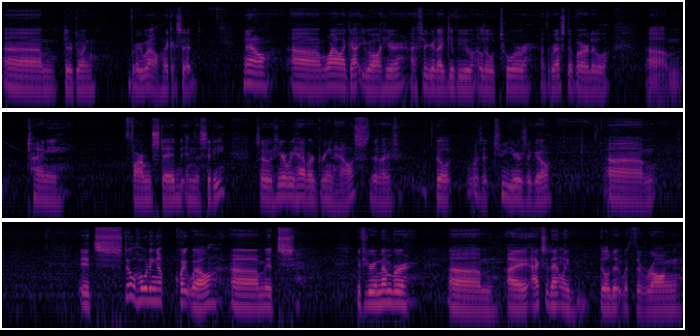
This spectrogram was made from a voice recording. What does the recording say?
Um, they're doing very well, like I said. Now, uh, while I got you all here, I figured I'd give you a little tour of the rest of our little um, tiny farmstead in the city. So here we have our greenhouse that I built, was it, two years ago. It's still holding up quite well. Um, it's, if you remember, um, I accidentally built it with the wrong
